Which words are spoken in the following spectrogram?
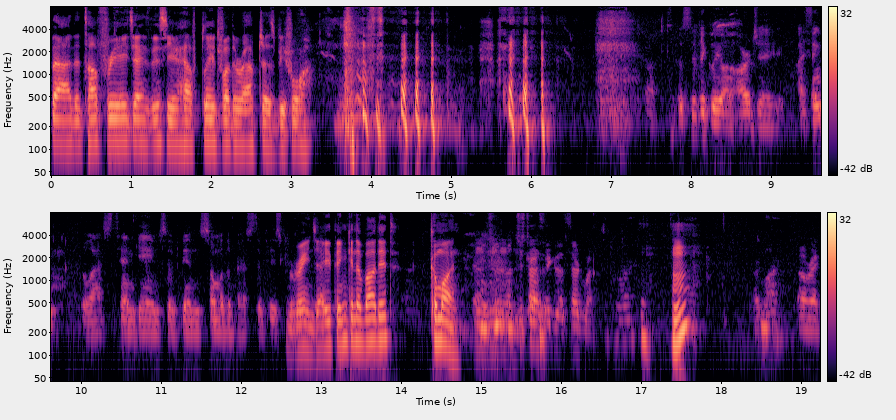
the, the top free agents this year have played for the Raptors before. Specifically on RJ, I think the last 10 games have been some of the best of his career. Grange, are you thinking about it? Come on. I'm just trying to think of the third one. Hmm? Oh, right.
